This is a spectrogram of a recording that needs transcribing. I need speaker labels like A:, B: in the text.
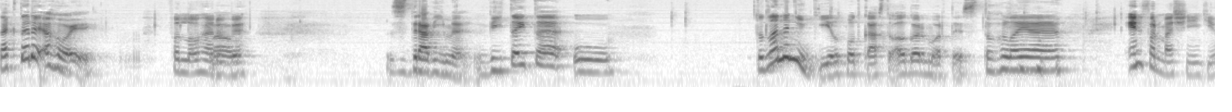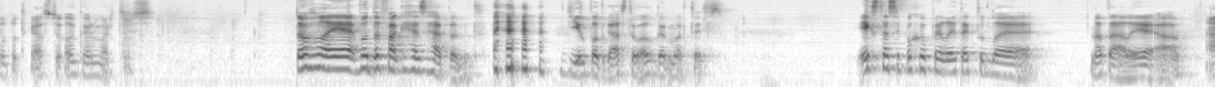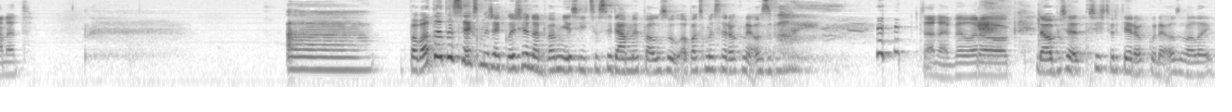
A: Tak tedy ahoj.
B: Po dlouhé wow. době.
A: Zdravíme. Vítejte u... Tohle není díl podcastu Algor Mortis. Tohle je...
B: Informační díl podcastu Algor Mortis.
A: Tohle je What the fuck has happened. díl podcastu Algor Mortis. Jak jste si pochopili, tak tohle je Natálie a...
B: Anet.
A: Pamatujete si, jak jsme řekli, že na dva měsíce si dáme pauzu a pak jsme se rok neozvali?
B: to nebyl rok.
A: Dobře, tři čtvrtě roku neozvali.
